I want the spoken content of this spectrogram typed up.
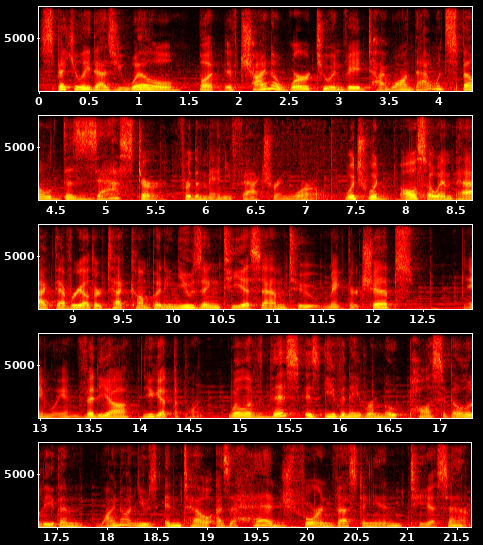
Speculate as you will, but if China were to invade Taiwan, that would spell disaster for the manufacturing world, which would also impact every other tech company using TSM to make their chips, namely Nvidia, you get the point. Well, if this is even a remote possibility, then why not use Intel as a hedge for investing in TSM?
